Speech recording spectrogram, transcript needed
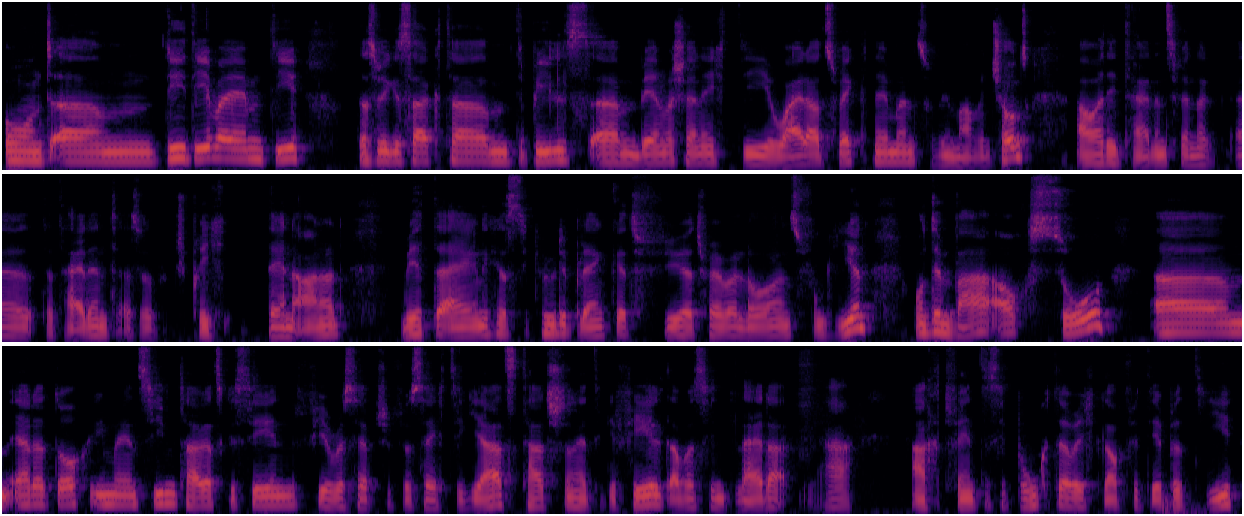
Und ähm, die Idee war eben die, dass wir gesagt haben, die Bills ähm, werden wahrscheinlich die Wideouts wegnehmen, so wie Marvin Jones, aber die Titans werden der, äh, der Titan, also sprich Dan Arnold, wird da eigentlich als Security Blanket für Trevor Lawrence fungieren. Und dem war auch so, ähm, er hat doch immerhin sieben Targets gesehen, vier Reception für 60 Yards, Touchdown hätte gefehlt, aber sind leider ja, acht Fantasy-Punkte, aber ich glaube für die Partie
